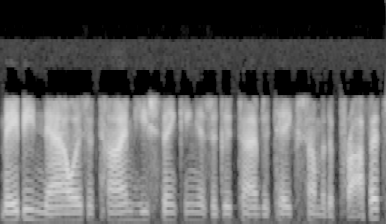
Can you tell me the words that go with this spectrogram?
Maybe now is a time he's thinking is a good time to take some of the profits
